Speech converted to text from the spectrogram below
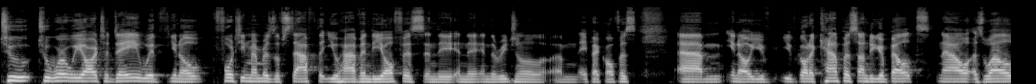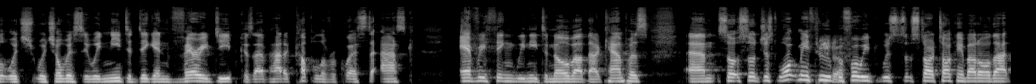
to to where we are today with you know 14 members of staff that you have in the office in the in the in the regional um, APAC office. Um, you know you've you've got a campus under your belt now as well which which obviously we need to dig in very deep because I've had a couple of requests to ask everything we need to know about that campus. Um, so so just walk me through sure. before we, we start talking about all that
